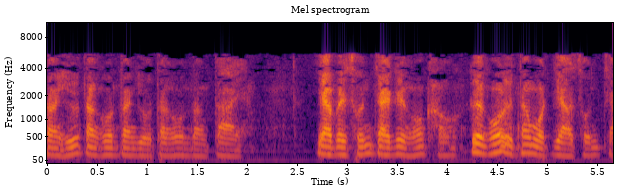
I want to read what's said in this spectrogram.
ต่างหิวต่างคนต่างอยู่ต่างคนต่างตาย อย่าไปสนใจเรื่องของเขา เรื่องของอื่นทั้งหมดอย่าสนใจ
